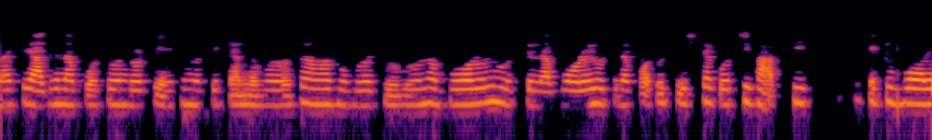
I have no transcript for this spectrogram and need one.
মাঝে আজকে না প্রচণ্ড টেনশন হচ্ছে কেন বলতো? আমার বুবুর চুলগুলো না বড়ই হচ্ছে না, বড়ই হচ্ছে না। কত চেষ্টা করছি, ভাবছি একটু বড়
